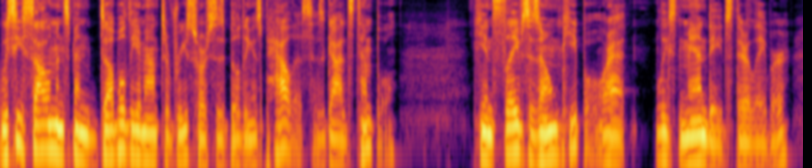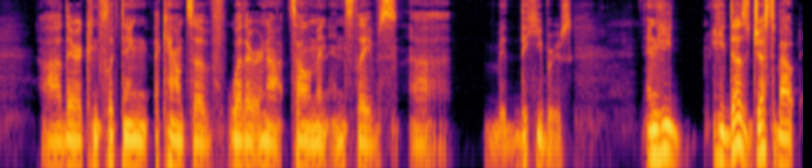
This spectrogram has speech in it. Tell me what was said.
We see Solomon spend double the amount of resources building his palace as God's temple. He enslaves his own people, or at least mandates their labor. Uh, there are conflicting accounts of whether or not Solomon enslaves uh, the Hebrews. And he he does just about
